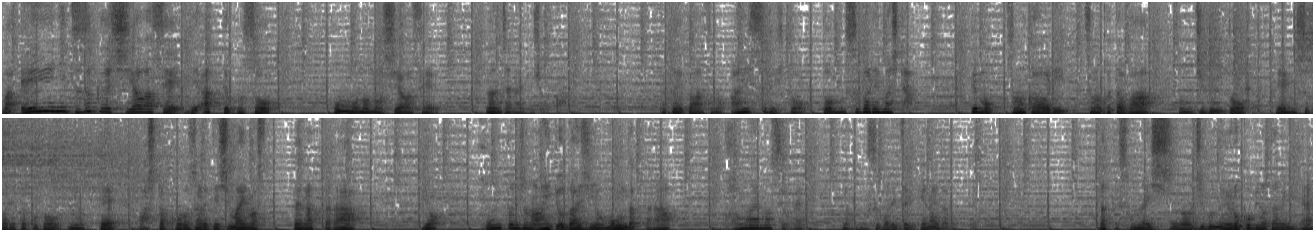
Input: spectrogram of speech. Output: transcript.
まあ、永遠に続く幸せであってこそ、本物の幸せなんじゃないでしょうか。例えば、その愛する人と結ばれました。でも、その代わり、その方は、その自分とね、結ばれたことによって、明日殺されてしまいますってなったら、いや、本当にその相手を大事に思うんだったら、考えますよね。いや、結ばれちゃいけないだろうって。だってそんな一瞬の自分の喜びのためにね、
